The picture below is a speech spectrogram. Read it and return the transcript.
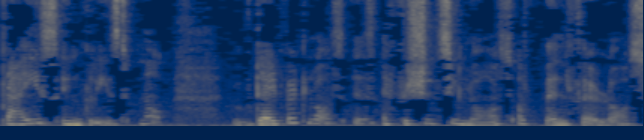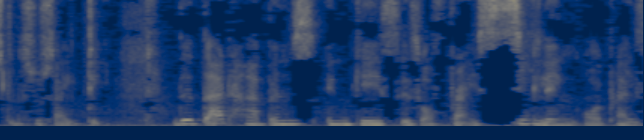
price increased. Now deadweight loss is efficiency loss or welfare loss to the society. That, that happens in cases of price ceiling or price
